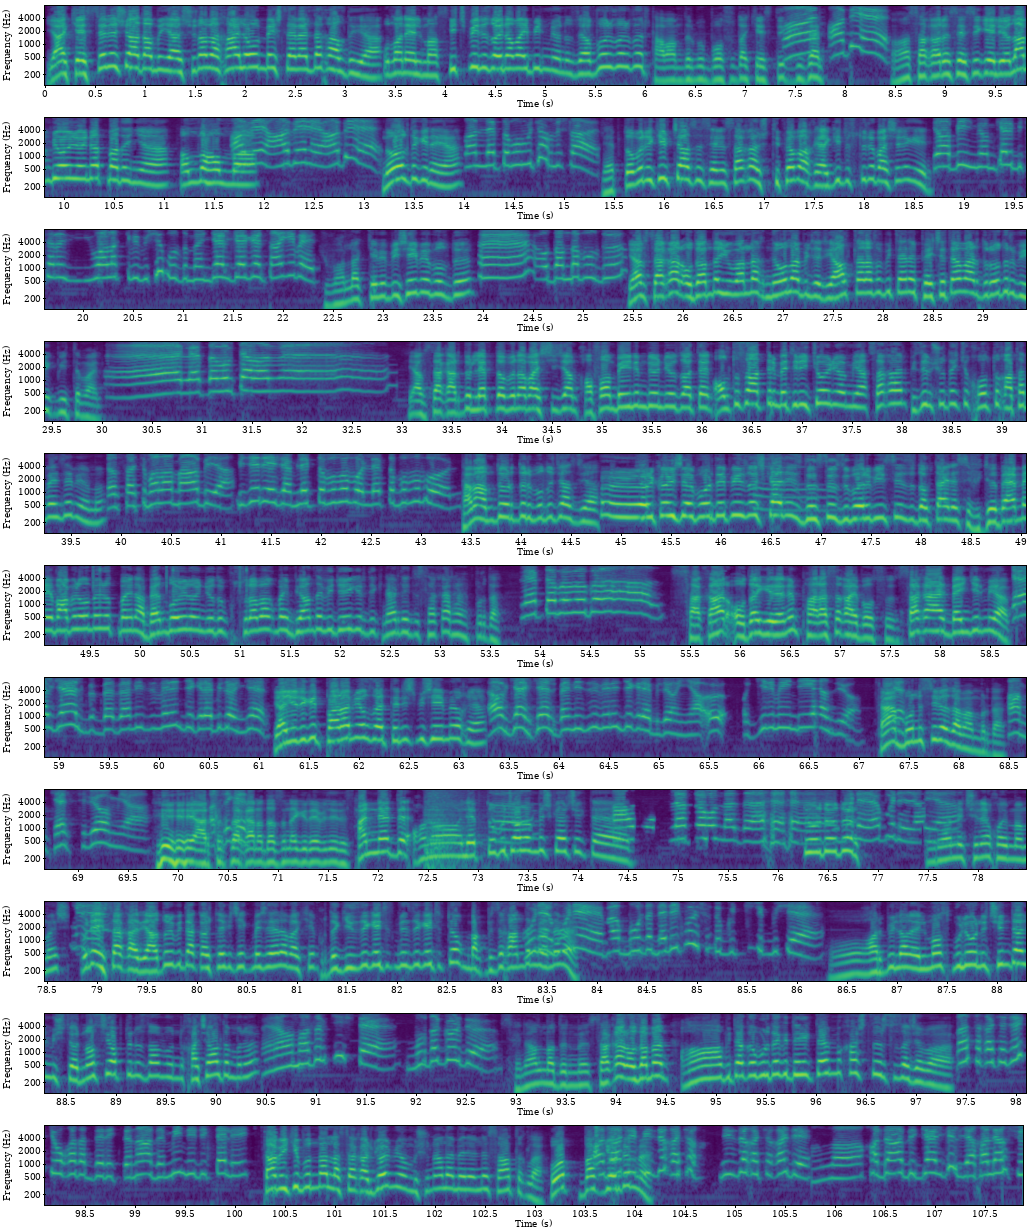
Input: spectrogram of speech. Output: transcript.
Ya kessene şu adamı ya. Şuna bak hala 15 levelde kaldı ya. Ulan elmas. Hiçbiriniz oynamayı bilmiyorsunuz ya. Vur vur vur. Tamamdır bu boss'u da kestik güzel. Aa Sakar'ın sesi geliyor. Lan bir oyun oynatmadın ya. Allah Allah. Ne oldu yine ya? Laptopunu kim çalsın senin Sakar? Şu tipe bak ya. Git üstünü başını giyin. Ya bilmiyorum gel bir tane yuvarlak gibi bir şey buldum ben. Gel gel gel takip et. Yuvarlak gibi bir şey mi buldun? Ya Sakar odanda yuvarlak ne olabilir ya? Alt tarafı bir tane peçete vardır odur büyük bir ihtimal. Ya Sakar dur laptopuna başlayacağım. Kafam beynim dönüyor zaten. 6 saattir Metin 2 oynuyorum ya. Sakar bizim şuradaki koltuk ata benzemiyor mu? Ya saçmalama abi ya. Bir şey diyeceğim laptopumu bul laptopumu bul. Tamam dur dur bulacağız ya. Ee, arkadaşlar bu arada hepiniz hoş geldiniz. Nasılsınız? Umarım iyisinizdir. Doktor ailesi. Videoyu beğenmeyi ve abone olmayı unutmayın ha. Ben de oyun oynuyordum. Kusura bakmayın. Bir anda videoya girdik. Neredeydi Sakar? Ha burada. Sakar oda girenin parası kaybolsun. Sakar ben girmiyorum. Gel gel ben, ben, izin verince girebiliyorsun gel. Ya yürü git param yok zaten. Hiçbir şeyim yok ya. Al gel gel ben izin verince girebiliyorsun ya. O, o girmeyin diye yazıyor. Tamam bunu sil o zaman buradan. Tamam gel siliyorum ya. Artık Sakar odasına girebiliriz. Hani nerede? Ana laptopu çalınmış gerçekten. Dur dur dur. Buranın içine koymamış. Bu ne Sakar ya? Dur bir dakika şuradaki çekmecelere bakayım. Burada gizli geçit gizli geçit yok mu? Bak bizi kandırmıyorsun değil mi? Oo harbi lan elmas bloğun için delmişler. Nasıl yaptınız lan bunu? Kaç aldın bunu? Ben almadım ki işte. Burada gördüm. Sen almadın mı? Sakar o zaman. Aa bir dakika buradaki delikten mi kaçtı hırsız acaba? Nasıl kaçacak ki o kadar delikten abi? Minicik delik. Tabii ki bunlarla Sakar görmüyor musun? Şunu al hemen eline sağ tıkla. Hop bak gördün mü? Biz de kaçak. Biz de kaçak hadi. Allah. Hadi abi gel gel yakalar hırsızı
